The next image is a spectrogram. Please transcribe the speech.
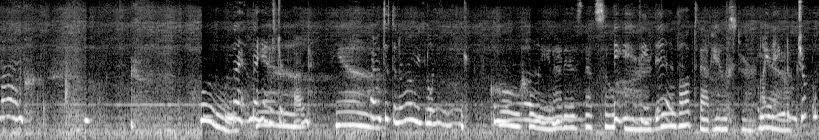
Mom, Ooh. the, the hamster died. Yeah. I was just in the room. He's like, Oh, oh honey, that is that's so He- he hard. You loved that hamster. I yeah. named him Charlie.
